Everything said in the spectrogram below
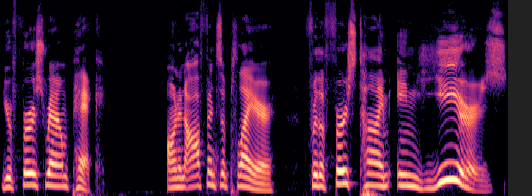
your first round pick on an offensive player for the first time in years,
